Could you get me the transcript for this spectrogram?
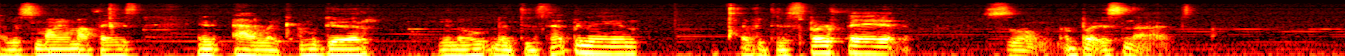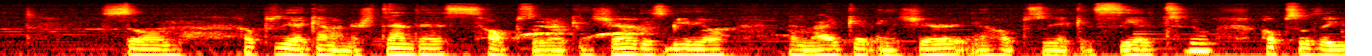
have a smile on my face and act like I'm good you know? Nothing's happening. Everything's perfect. So but it's not so hopefully I can understand this. Hopefully I can share this video and like it and share it and hopefully I can see it too. Hopefully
